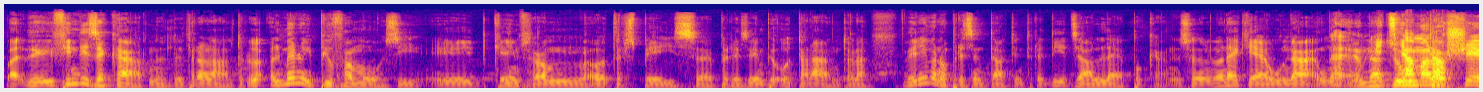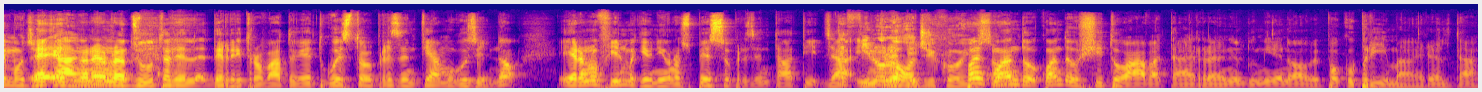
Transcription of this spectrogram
Ma i film di Zack Arnold, tra l'altro, almeno i più famosi, eh, Games from Outer Space, per esempio, o Tarantola, venivano presentati in 3D già all'epoca. Non è che è una, un, Beh, una mi chiama giunta- lo scemo, Jack eh, non è Arnold. un'aggiunta del, del ritrovato che questo lo presentiamo così. No, erano film che venivano spesso presentati già È in 3D. filologico, Poi quando, quando è uscito Avatar nel 2009, poco prima in realtà,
